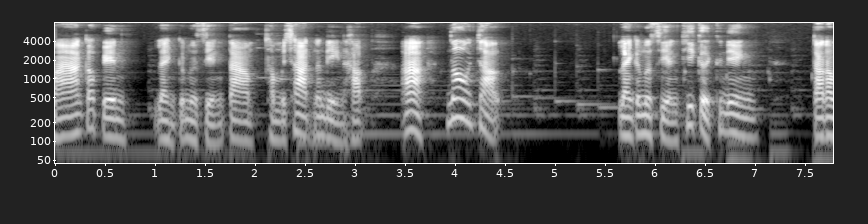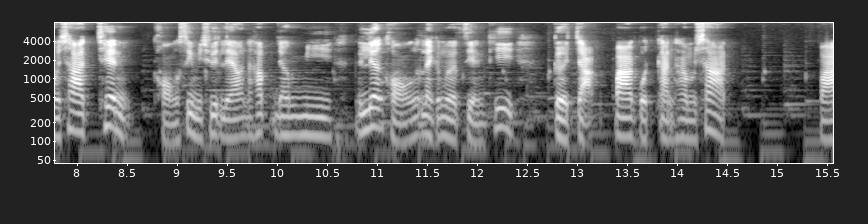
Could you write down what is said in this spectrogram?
ม้าก็เป็นแหล่งกำเนิดเสียงตามธรรมชาตินั่นเองนะครับอ่านอกจากแหล่งกำเนิดเสียงที่เกิดขึ้นเองตามธรรมชาติ เช่น ของสิ่งมีชีวิตแล้วนะครับ ยังมีในเรื่องของแหล่งกำเนิดเสียงที่เกิดจากปรากฏการณ์ธรรมชาติ ฟ้า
